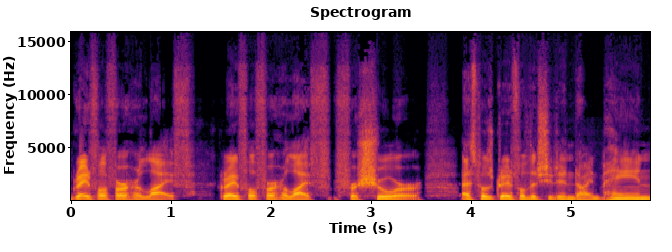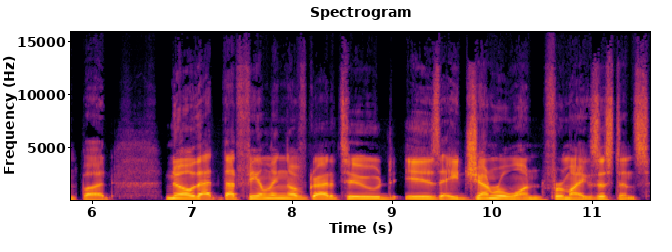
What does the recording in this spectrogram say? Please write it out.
grateful for her life. Grateful for her life for sure. I suppose grateful that she didn't die in pain, but no, that that feeling of gratitude is a general one for my existence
